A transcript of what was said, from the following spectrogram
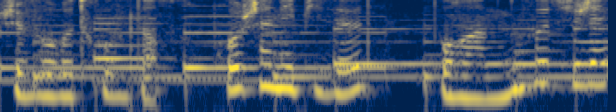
Je vous retrouve dans un prochain épisode pour un nouveau sujet.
